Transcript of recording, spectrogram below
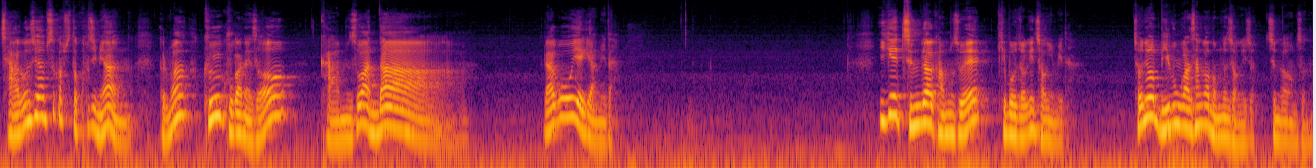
작은 수의 함수값이 더 커지면 그러면 그 구간에서 감소한다 라고 얘기합니다. 이게 증가 감소의 기본적인 정의입니다. 전혀 미분과 상관없는 정의죠. 증가 감소는.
